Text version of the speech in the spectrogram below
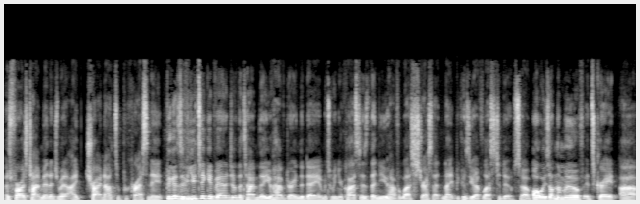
as far as time management, I try not to procrastinate because if you take advantage of the time that you have during the day in between your classes, then you have less stress at night because you have less to do. So always on the move. It's great. Uh,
